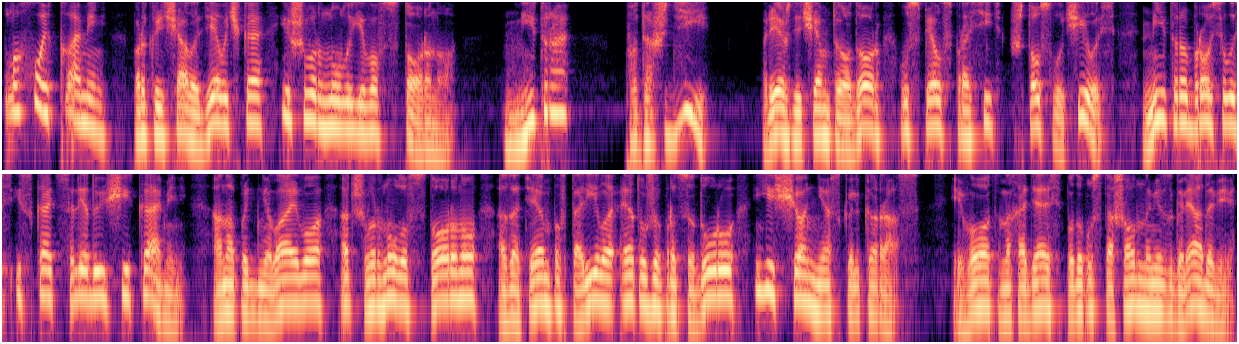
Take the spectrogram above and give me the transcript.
«Плохой камень!» — прокричала девочка и швырнула его в сторону. «Митра? Подожди!» Прежде чем Теодор успел спросить, что случилось, Митра бросилась искать следующий камень. Она подняла его, отшвырнула в сторону, а затем повторила эту же процедуру еще несколько раз. И вот, находясь под опустошенными взглядами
